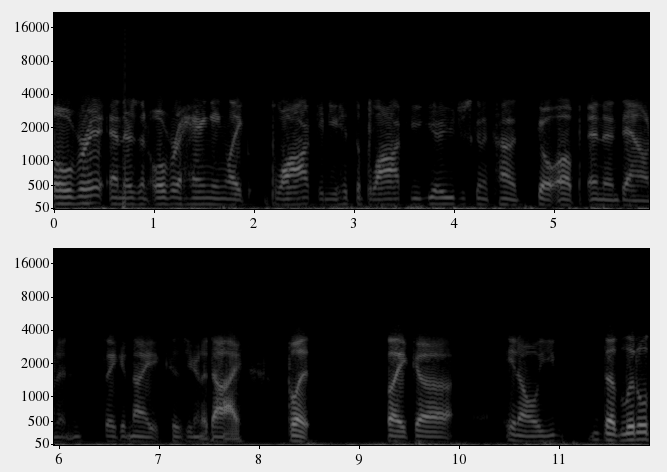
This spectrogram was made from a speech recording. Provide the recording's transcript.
over it and there's an overhanging like block and you hit the block you, you're just gonna kind of go up and then down and say goodnight because you're gonna die but like uh you know you the little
